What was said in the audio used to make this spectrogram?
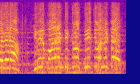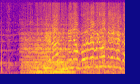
ഒറ്റിക്കൊടുത്തല്ലേടാ ഇതിന് പകരം ഡിക്രോസ് തിരിച്ചു വന്നിട്ട്. എടാ നിന്നെ ഞാൻ വെറുതെ വിടുവെന്ന് കരുതണ്ട.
